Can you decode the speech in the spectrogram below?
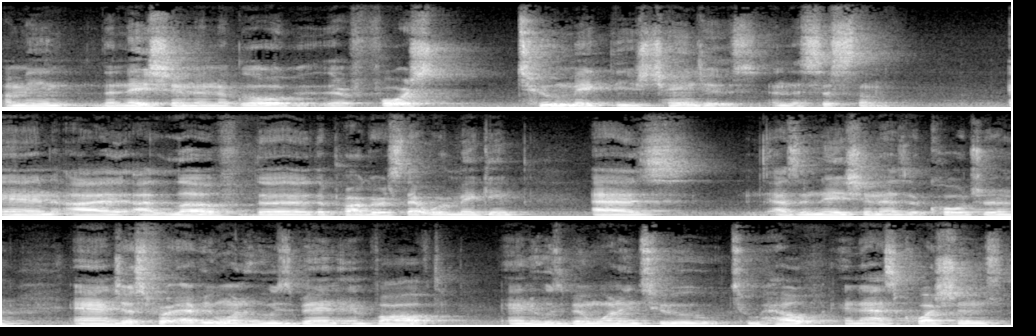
I mean, the nation and the globe, they're forced to make these changes in the system. And I, I love the, the progress that we're making as, as a nation, as a culture, and just for everyone who's been involved and who's been wanting to, to help and ask questions,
